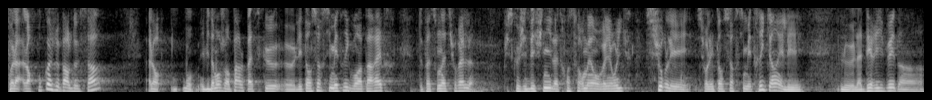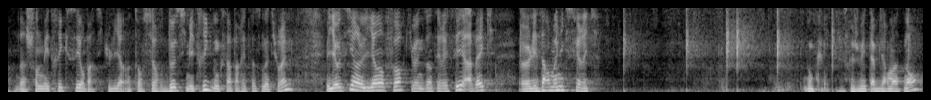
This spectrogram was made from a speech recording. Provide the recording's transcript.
Voilà, alors pourquoi je parle de ça? Alors, bon, évidemment, j'en parle parce que euh, les tenseurs symétriques vont apparaître de façon naturelle, puisque j'ai défini la transformée en rayon X sur les, sur les tenseurs symétriques, hein, et les, la dérivée d'un champ de métrique, c'est en particulier un tenseur 2 symétrique, donc ça apparaît de façon naturelle. Mais il y a aussi un lien fort qui va nous intéresser avec euh, les harmoniques sphériques. Donc, c'est ce que je vais établir maintenant,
